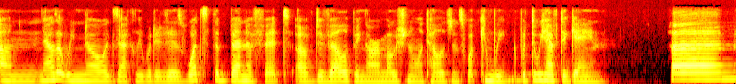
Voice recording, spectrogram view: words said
um, now that we know exactly what it is, what's the benefit of developing our emotional intelligence? What can we what do we have to gain? Um,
